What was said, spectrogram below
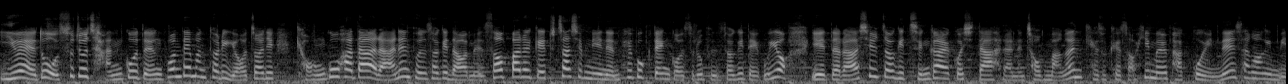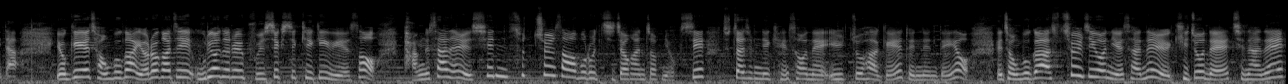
이외에도 수주 잔고 등 펀데먼털이 여전히 견고하다라는 분석이 나오면서 빠르게 투자 심리는 회복된 것으로 분석이 되고요. 이에 따라 실적이 증가할 것이다라는 전망은 계속해서 힘을 받고 있는 상황입니다. 여기에 정부가 여러 가지 우려들을 불식시키기 위해서 방산을 신 수출 사업으로 지정한 점 역시 투자 심리 개선에 일조하게 됐는데요. 정부가 수출 지원 예산을 기존에 지난해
